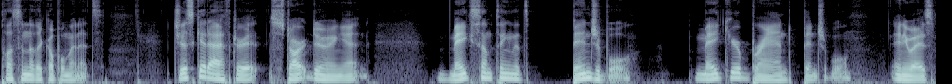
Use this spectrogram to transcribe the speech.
plus another couple minutes. Just get after it, start doing it. Make something that's bingeable Make your brand bingeable. Anyways,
